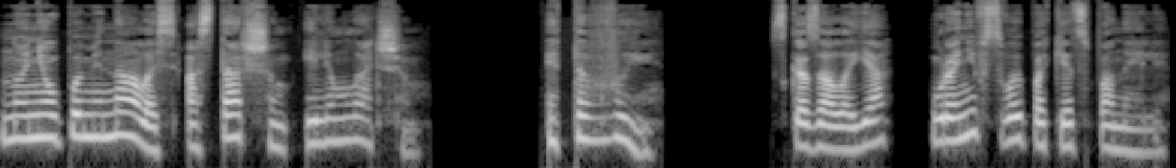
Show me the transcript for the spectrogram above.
но не упоминалось о старшем или младшем. «Это вы», — сказала я, уронив свой пакет с панели.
